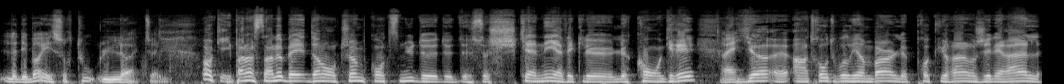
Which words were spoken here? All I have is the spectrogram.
le débat est surtout là actuellement. OK. Pendant ce temps-là, ben, Donald Trump continue de, de, de se chicaner avec le, le Congrès. Ouais. Il y a, euh, entre autres, William Barr, le procureur général,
